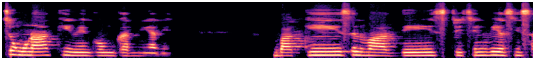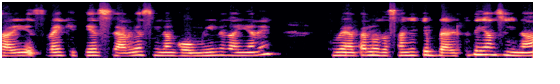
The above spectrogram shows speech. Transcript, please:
ਚੋਣਾਂ ਕਿਵੇਂ ਗੁੰਮ ਕਰਨੀਆਂ ਨੇ। ਬਾਕੀ ਸਲਵਾਰ ਦੀ ਸਟਿਚਿੰਗ ਵੀ ਅਸੀਂ ਸਾਰੀ ਇਸ ਤਰ੍ਹਾਂ ਹੀ ਕੀਤੀ ਹੈ, ਸਾਰੀਆਂ ਸੀਨਾ ਗੁੰਮ ਹੀ ਲਗਾਈਆਂ ਨੇ। ਤੇ ਮੈਂ ਤੁਹਾਨੂੰ ਦੱਸਾਂਗੀ ਕਿ ਬੈਲਟ ਦੀਆਂ ਸੀਨਾ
